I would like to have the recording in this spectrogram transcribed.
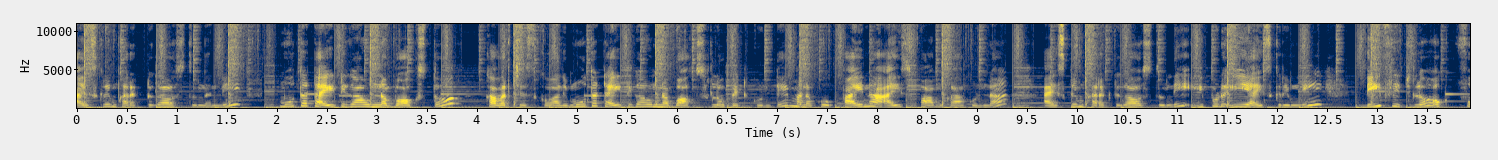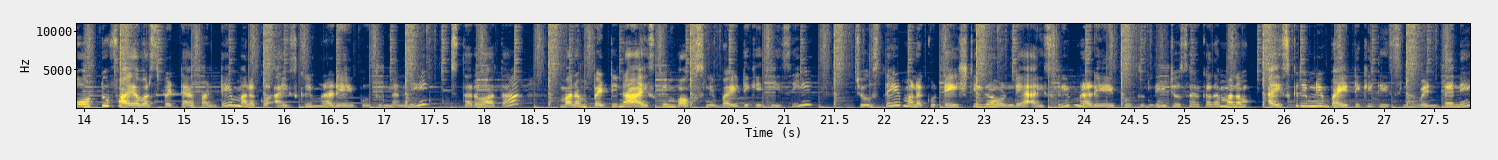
ఐస్ క్రీమ్ కరెక్ట్గా వస్తుందండి. మూత టైట్గా ఉన్న బాక్స్తో కవర్ చేసుకోవాలి. మూత టైట్గా ఉన్న బాక్స్లో పెట్టుకుంటే మనకు పైన ఐస్ ఫామ్ కాకుండా ఐస్ క్రీమ్ కరెక్ట్గా వస్తుంది. ఇప్పుడు ఈ ఐస్ క్రీమ్ని డీ ఫ్రిడ్జ్లో ఒక ఫోర్ టు ఫైవ్ అవర్స్ పెట్టామంటే మనకు ఐస్ క్రీమ్ రెడీ అయిపోతుందండి. తర్వాత మనం పెట్టిన ఐస్ క్రీమ్ బాక్స్ని బయటికి తీసి చూస్తే మనకు టేస్టీగా ఉండే ఐస్ క్రీమ్ రెడీ అయిపోతుంది. చూసారు కదా మనం ఐస్ క్రీమ్ని బయటికి తీసిన వెంటనే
